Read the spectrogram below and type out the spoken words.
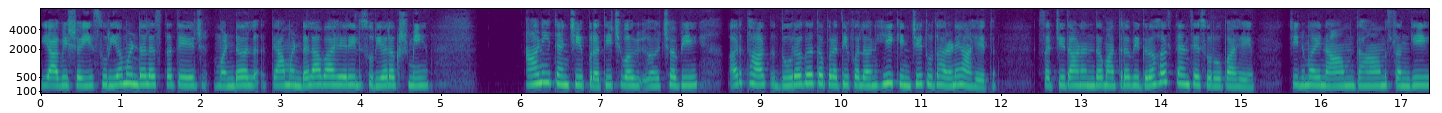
याविषयी सूर्यमंडलस्थ तेज मंडल त्या मंडलाबाहेरील सूर्यरश्मी आणि त्यांची प्रतिछवी अर्थात दूरगत प्रतिफलन ही किंचित उदाहरणे आहेत. सच्चिदानंद मात्र विग्रहच त्यांचे स्वरूप आहे. चिन्मय नाम धाम संगी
